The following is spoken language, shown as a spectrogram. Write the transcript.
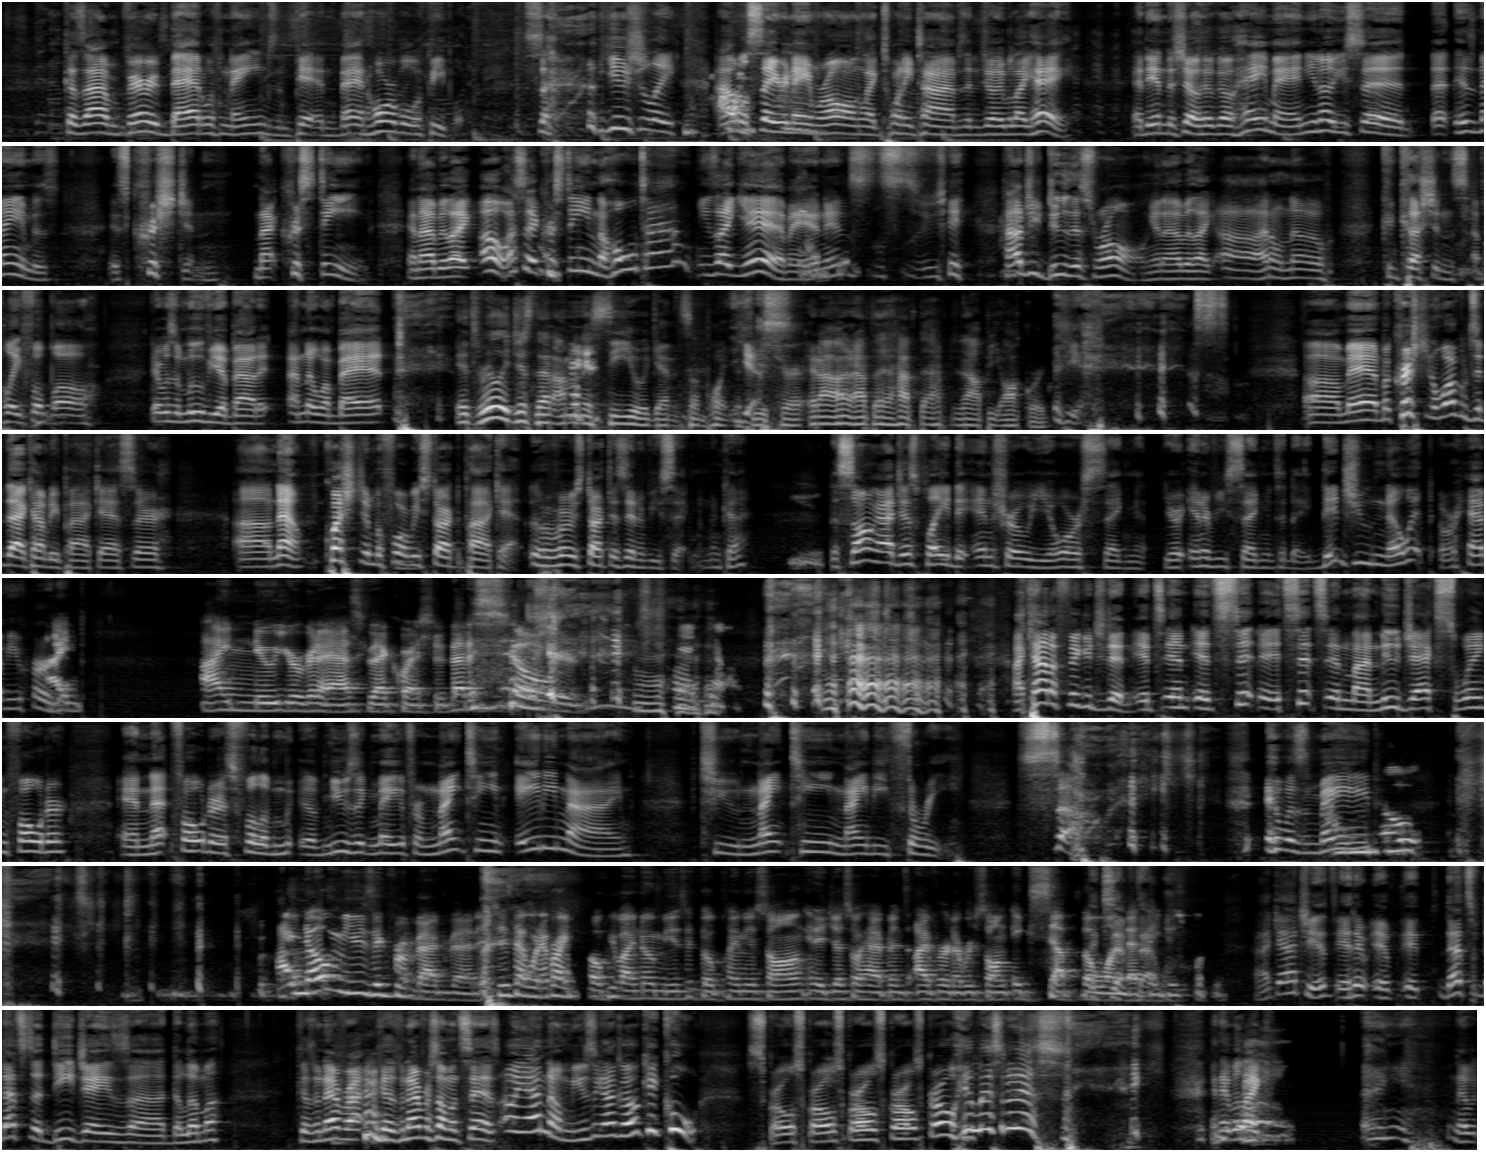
because I'm very bad with names and, and bad horrible with people. So usually I will say your name wrong like 20 times, and Joey will be like, "Hey." At the end of the show, he'll go, "Hey man, you know you said that his name is is Christian, not Christine," and I'll be like, "Oh, I said Christine the whole time." He's like, "Yeah, man, it's, it's- how'd you do this wrong?" And I'll be like, "Oh, I don't know, concussions. I play football." There was a movie about it. I know I'm bad. It's really just that I'm going to see you again at some point in the Yes. future, and I have to have to have to not be awkward. yes. Uh, man, but Christian, welcome to the Dot Comedy Podcast, sir. Uh, now, question before we start the podcast, before we start this interview segment, okay? The song I just played to intro your segment, your interview segment today. Did you know it or have you heard I it? I knew you were gonna ask that question. That is so weird. I kind of figured you didn't. It's in it sit it sits in my New Jack Swing folder, and that folder is full of, of music made from 1989 to 1993. So it was made. I know music from back then. It's just that whenever I tell people I know music, they'll play me a song, and it just so happens I've heard every song except the one that, that they one. just played. I got you. It, it, it, it, that's that's the DJ's uh, dilemma. Because whenever because whenever someone says, "Oh yeah, I know music," I go, "Okay, cool." Scroll, scroll, scroll, scroll, scroll. Here, listen to this, and they were like,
